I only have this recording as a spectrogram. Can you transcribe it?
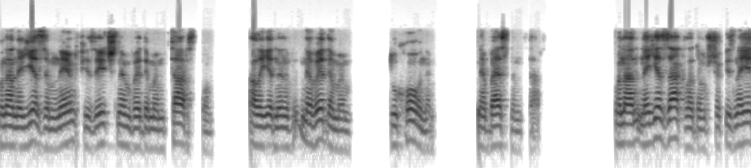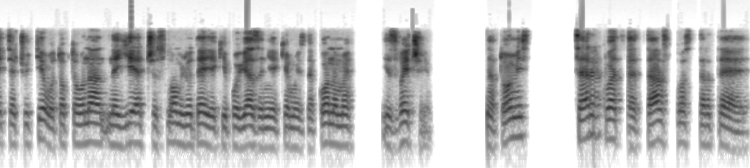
Вона не є земним фізичним видимим царством, але є невидимим, духовним, небесним царством. Вона не є закладом, що пізнається чуттєво, тобто вона не є числом людей, які пов'язані якимось законами і звичаєм. Натомість церква це царство сердець,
